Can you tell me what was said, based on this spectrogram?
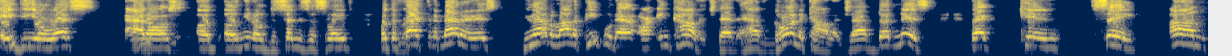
ADOS, ADOS, uh, uh, you know, descendants of slaves. But the Right. fact of the matter is, you have a lot of people that are in college, that have gone to college, that have done this, that can say, I'm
